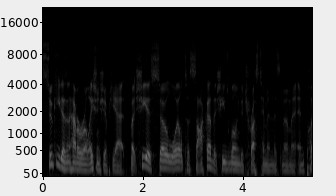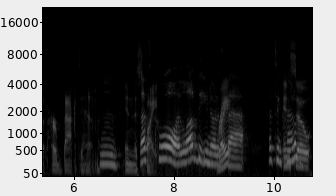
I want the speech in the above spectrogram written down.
Suki doesn't have a relationship yet, but she is so loyal to Sokka that she's willing to trust him in this moment and put her back to him Mm. in this That's fight. That's cool. I love that you noticed Right? that. That's incredible. And so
